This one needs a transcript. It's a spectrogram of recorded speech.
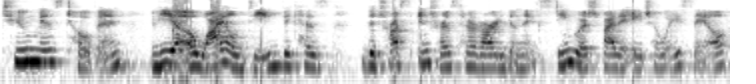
to Ms. Tobin via a wild deed because the trust interest had already been extinguished by the HOA sale,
